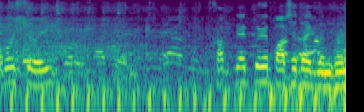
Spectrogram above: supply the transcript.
অবশ্যই সাবস্ক্রাইব করে পাশে থাকবেন। ধন্যবাদ।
